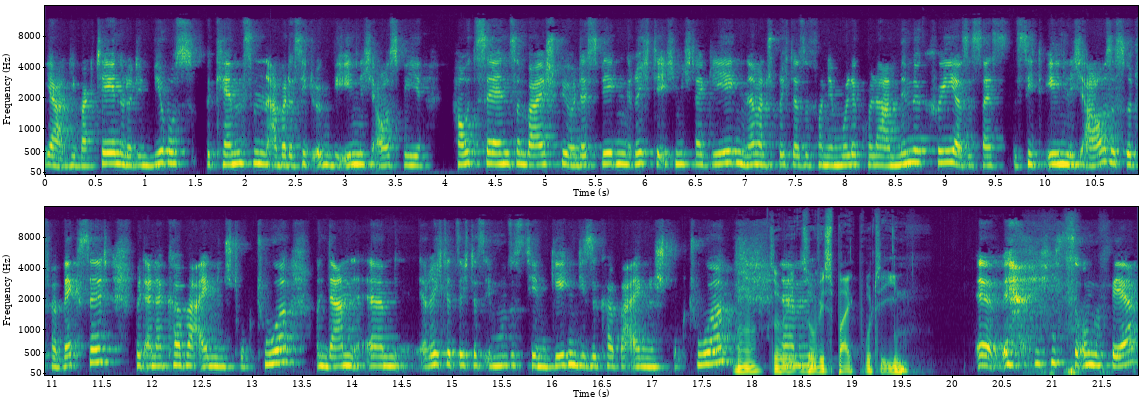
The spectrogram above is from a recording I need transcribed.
ja, die Bakterien oder den Virus bekämpfen, aber das sieht irgendwie ähnlich aus wie Hautzellen zum Beispiel und deswegen richte ich mich dagegen. Ne? Man spricht also von dem molekularen Mimicry, also das heißt, es sieht ähnlich aus, es wird verwechselt mit einer körpereigenen Struktur und dann ähm, richtet sich das Immunsystem gegen diese körpereigene Struktur. Mhm, so, wie, ähm, so wie Spike-Protein äh, so ungefähr.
